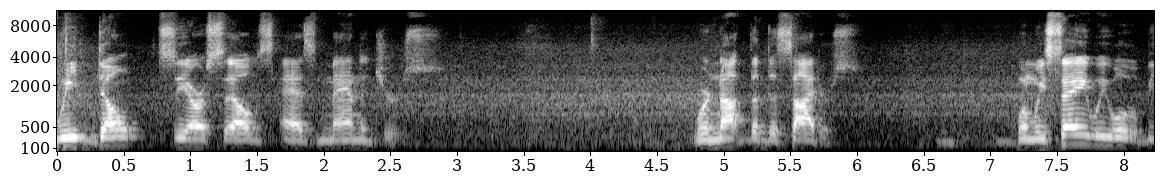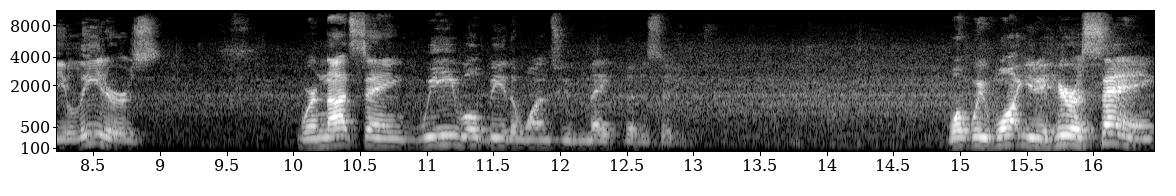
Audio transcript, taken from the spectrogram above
We don't see ourselves as managers. We're not the deciders. When we say we will be leaders, we're not saying we will be the ones who make the decisions. What we want you to hear us saying,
